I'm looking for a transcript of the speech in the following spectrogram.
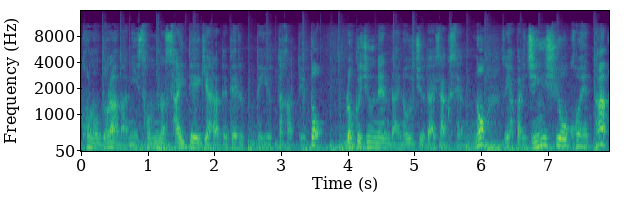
このドラマにそんな最低ギャラで出るって言ったかっていうと60年代の宇宙大作戦のやっぱり人種を超えた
